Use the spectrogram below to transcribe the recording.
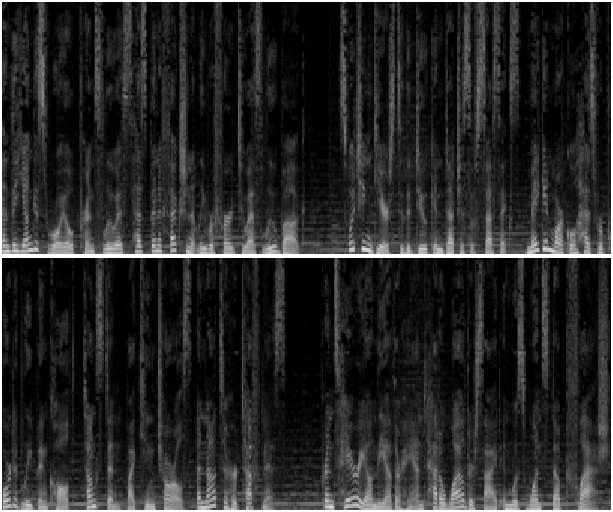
And the youngest royal, Prince Louis, has been affectionately referred to as Lou Bug. Switching gears to the Duke and Duchess of Sussex, Meghan Markle has reportedly been called Tungsten by King Charles, a nod to her toughness. Prince Harry, on the other hand, had a wilder side and was once dubbed Flash.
